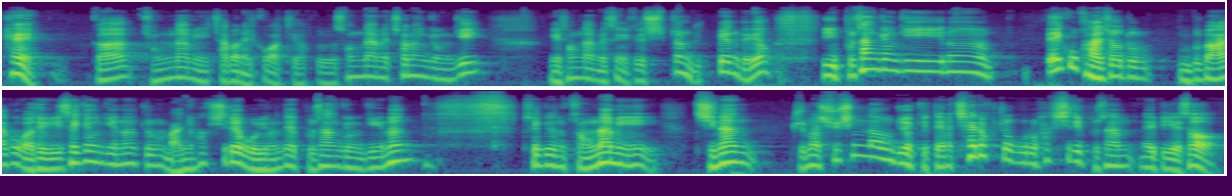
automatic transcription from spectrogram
패가 경남이 잡아낼 것 같아요. 그리고 성남의 천안 경기 이게 성남의 승, 그래서 10.6배인데요. 이 부산 경기는 빼고 가셔도 무방할 것 같아요. 이 세 경기는 좀 많이 확실해 보이는데 부산 경기는 최근 경남이 지난 주말 휴식 라운드였기 때문에 체력적으로 확실히 부산에 비해서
